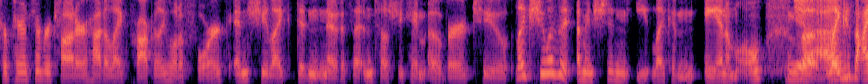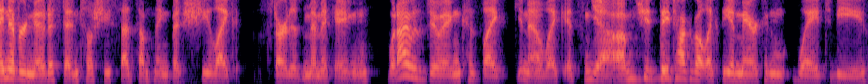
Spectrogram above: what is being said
her parents never taught her how to like properly hold a fork and she like didn't notice it until she came over to like she wasn't i mean she didn't eat like an animal Yeah. but like because i never noticed it until she said something but she like started mimicking what i was doing because like you know like it's yeah. she, they talk about like the American way to be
